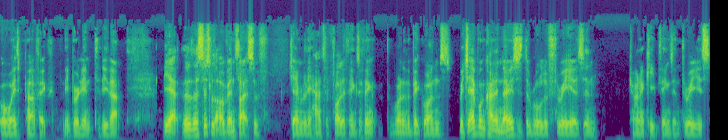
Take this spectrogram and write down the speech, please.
always perfectly brilliant to do that. Yeah, there- there's just a lot of insights of generally how to follow things. I think one of the big ones, which everyone kind of knows, is the rule of three. As in, trying to keep things in threes,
